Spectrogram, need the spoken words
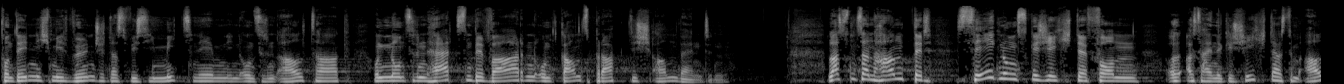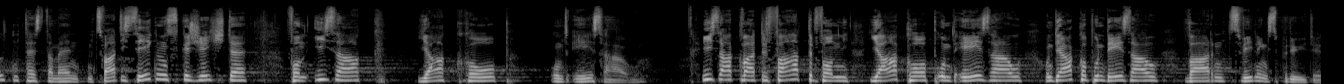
von denen ich mir wünsche, dass wir sie mitnehmen in unseren Alltag und in unseren Herzen bewahren und ganz praktisch anwenden. Lasst uns anhand der Segnungsgeschichte von, aus einer Geschichte aus dem Alten Testament, und zwar die Segnungsgeschichte von Isaac, Jakob und Esau. Isaac war der Vater von Jakob und Esau und Jakob und Esau waren Zwillingsbrüder.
